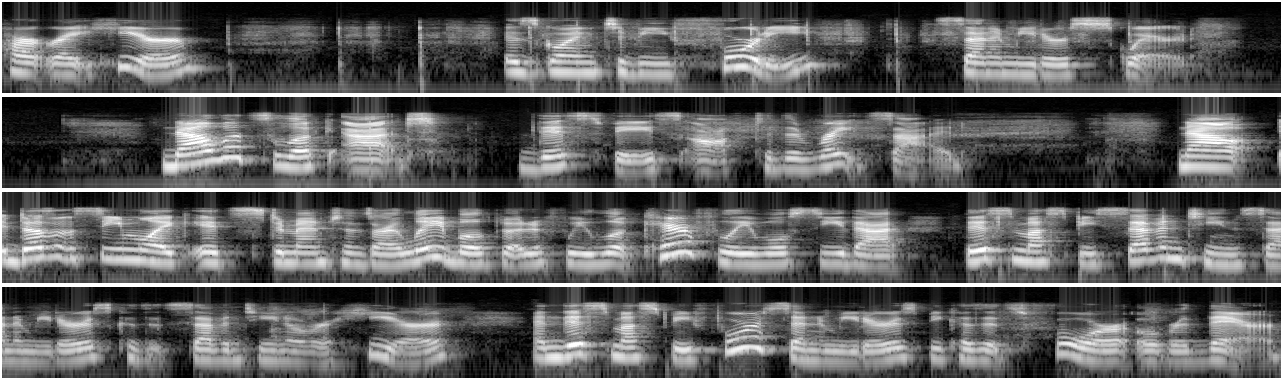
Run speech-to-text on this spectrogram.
part right here is going to be 40 centimeters squared. Now let's look at this face off to the right side. Now, it doesn't seem like its dimensions are labeled, but if we look carefully, we'll see that this must be 17 centimeters because it's 17 over here, and this must be 4 centimeters because it's 4 over there.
